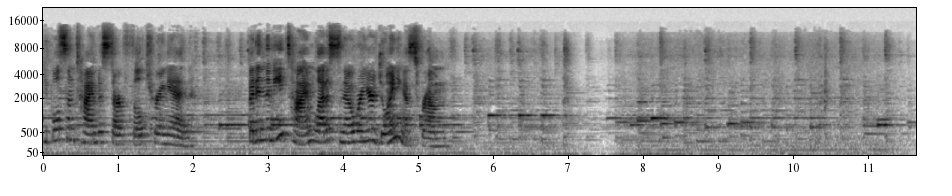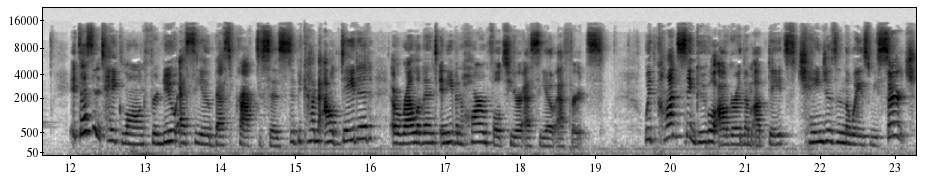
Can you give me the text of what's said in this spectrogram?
people some time to start filtering in. But in the meantime, let us know where you're joining us from. Take long for new SEO best practices to become outdated, irrelevant, and even harmful to your SEO efforts. With constant Google algorithm updates, changes in the ways we search,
